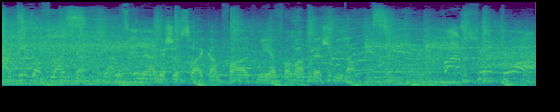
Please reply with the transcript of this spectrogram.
Nach dieser Flanke. Ganz energisches Zweikampfverhalten hier vom Abwehrspieler. Was für ein Tor!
